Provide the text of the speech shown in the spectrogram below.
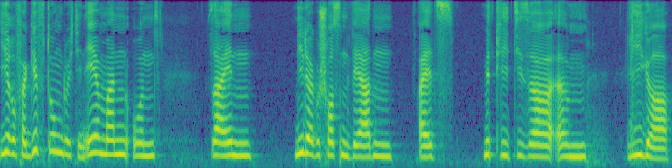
ihre Vergiftung durch den Ehemann und sein niedergeschossen werden als Mitglied dieser ähm, Liga,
